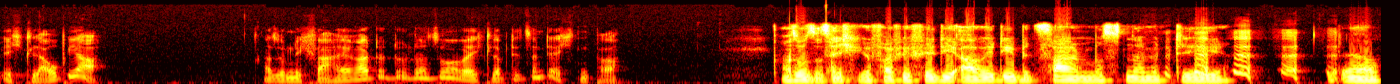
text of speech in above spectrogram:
Ich glaube ja. Also nicht verheiratet oder so, aber ich glaube, die sind echt ein Paar. Achso, sonst hätte ich gefragt, wie viel die AWD bezahlen mussten, damit die. ja.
